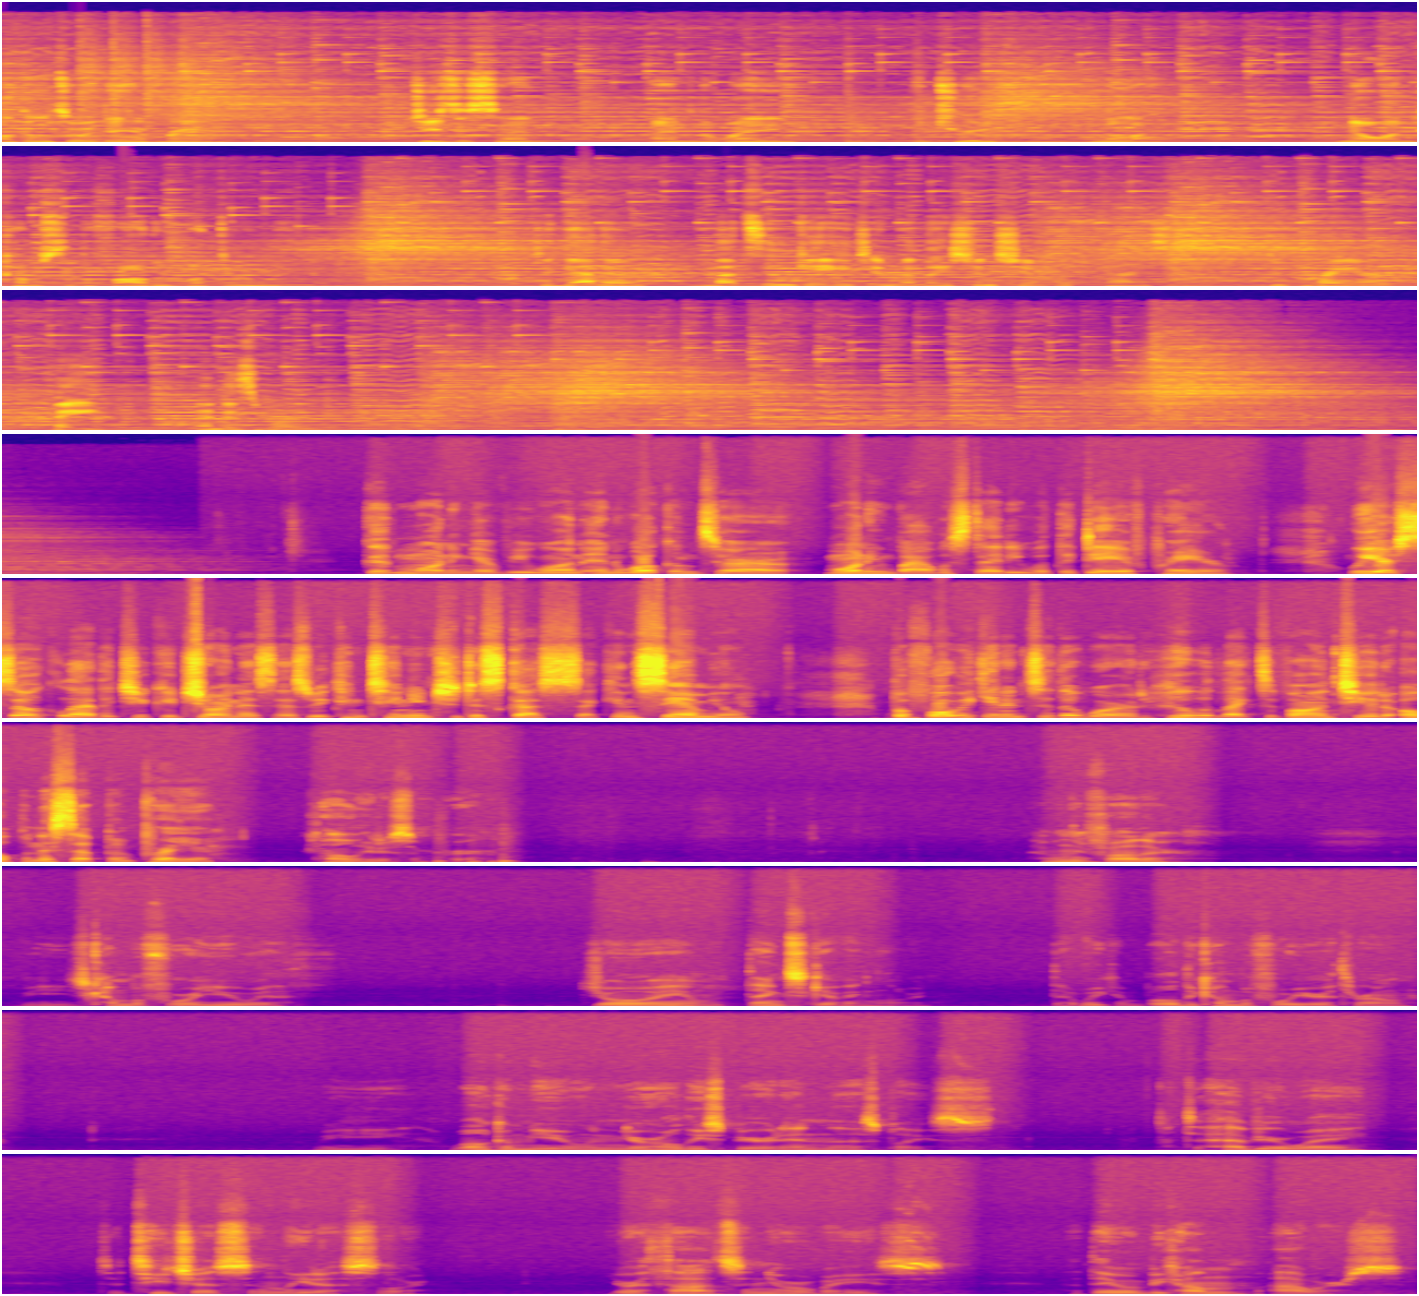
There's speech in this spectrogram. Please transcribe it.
Welcome to a day of prayer. Jesus said, I am the way, the truth, and the life. No one comes to the Father but through me. Together, let's engage in relationship with Christ through prayer, faith, and His Word. Good morning, everyone, and welcome to our morning Bible study with the Day of Prayer. We are so glad that you could join us as we continue to discuss 2 Samuel. Before we get into the Word, who would like to volunteer to open us up in prayer? I'll lead us in prayer. Heavenly Father, we just come before you with joy and thanksgiving, Lord, that we can boldly come before your throne. We welcome you and your Holy Spirit into this place to have your way, to teach us and lead us, Lord. Your thoughts and your ways, that they would become ours,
